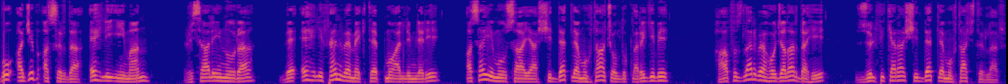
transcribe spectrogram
Bu acip asırda ehli iman Risale-i Nur'a ve ehli fen ve mektep muallimleri Asay Musa'ya şiddetle muhtaç oldukları gibi hafızlar ve hocalar dahi Zülfikar'a şiddetle muhtaçtırlar.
